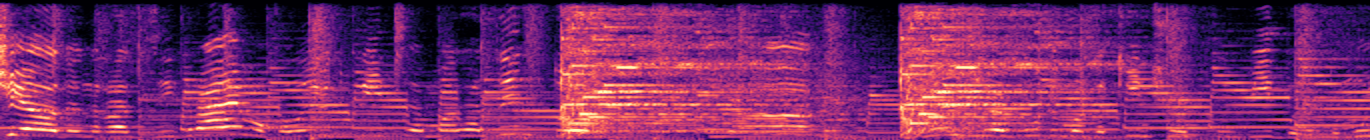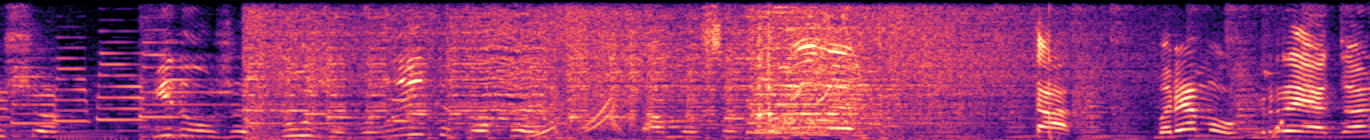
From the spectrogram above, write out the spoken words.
ще один раз зіграємо. Коли відкриється магазин, то ми вже будемо закінчувати відео, тому що відео вже дуже велике, поки там ми все зробили. Так, беремо Грега.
